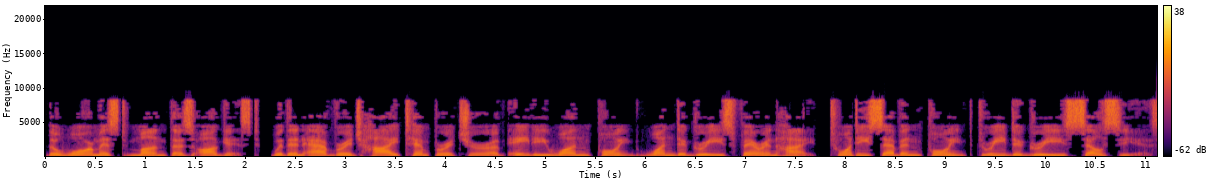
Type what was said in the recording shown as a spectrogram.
The warmest month is August, with an average high temperature of 81.1 degrees Fahrenheit (27.3 degrees Celsius).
